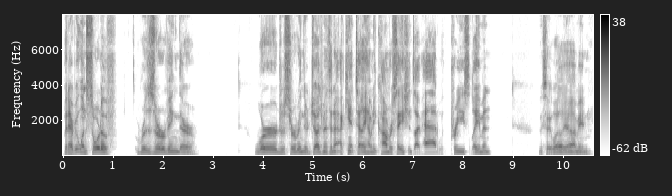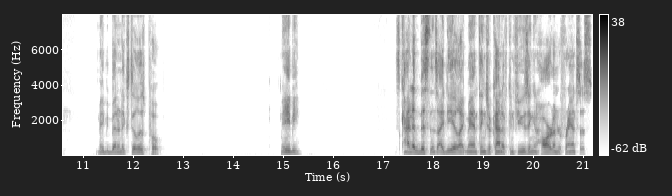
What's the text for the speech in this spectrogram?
But everyone's sort of reserving their words, reserving their judgments. And I can't tell you how many conversations I've had with priests, laymen, who say, well, yeah, I mean, maybe Benedict still is Pope. Maybe. It's kind of this, this idea like, man, things are kind of confusing and hard under Francis,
